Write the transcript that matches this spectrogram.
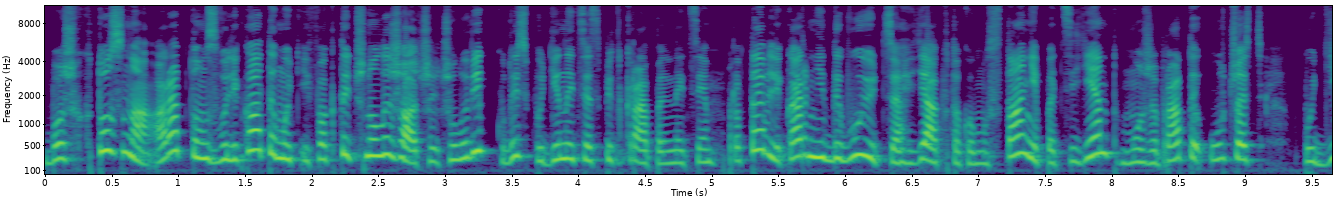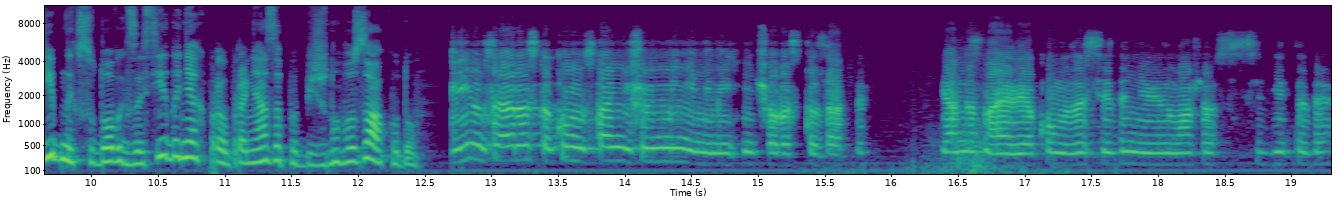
Бо ж хто зна, а раптом зволікатимуть і фактично лежачий чоловік кудись подінеться з-під крапельниці. Проте в лікарні дивуються, як в такому стані пацієнт може брати участь в подібних судових засіданнях про обрання запобіжного заходу. Він зараз в такому стані, що він мені не міг нічого розказати. Я не знаю, в якому засіданні він може сидіти де.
